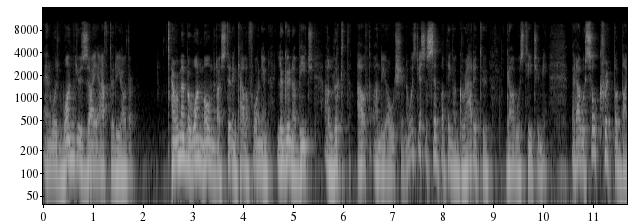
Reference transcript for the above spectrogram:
and it was one Uzziah after the other. I remember one moment I stood in California, in Laguna Beach. I looked out on the ocean. It was just a simple thing of gratitude God was teaching me. But I was so crippled by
